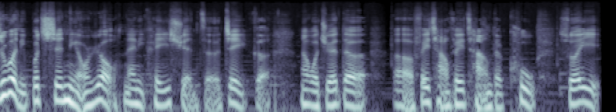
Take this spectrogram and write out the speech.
如果你不吃牛肉，那你可以选择这个。那我觉得呃非常非常的酷，所以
